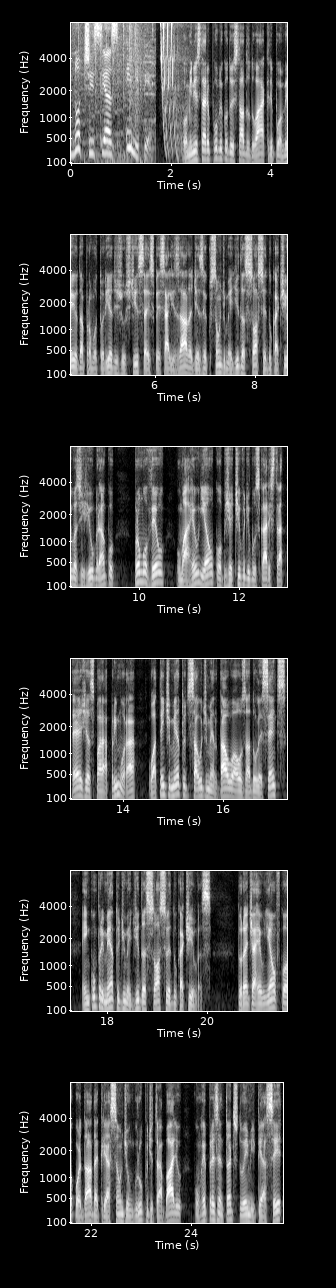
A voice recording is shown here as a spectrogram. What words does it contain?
Notícias MP. O Ministério Público do Estado do Acre, por meio da Promotoria de Justiça Especializada de Execução de Medidas Socioeducativas de Rio Branco, promoveu uma reunião com o objetivo de buscar estratégias para aprimorar o atendimento de saúde mental aos adolescentes em cumprimento de medidas socioeducativas. Durante a reunião, ficou acordada a criação de um grupo de trabalho com representantes do MPAC,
